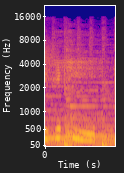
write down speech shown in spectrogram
Detective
